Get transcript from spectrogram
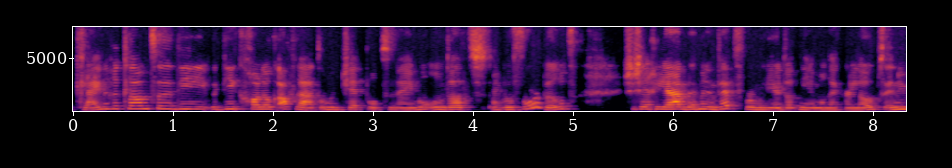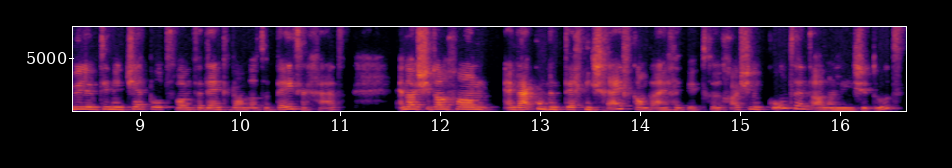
kleinere klanten die, die ik gewoon ook afraad om een chatbot te nemen. Omdat bijvoorbeeld ze zeggen, ja, we hebben een webformulier dat niet helemaal lekker loopt. En nu willen we het in een chatbot, want we denken dan dat het beter gaat. En als je dan gewoon, en daar komt een technisch schrijfkant eigenlijk weer terug. Als je een contentanalyse doet,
